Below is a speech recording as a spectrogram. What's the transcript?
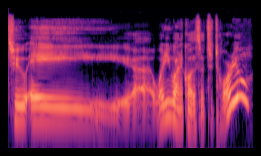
to a uh, what do you want to call this? A tutorial?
